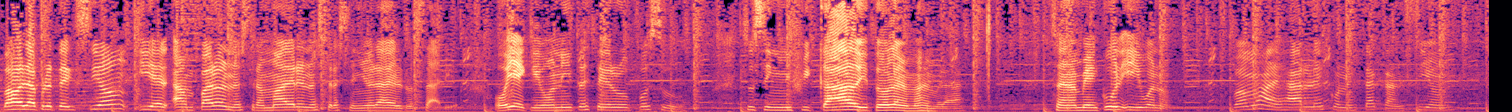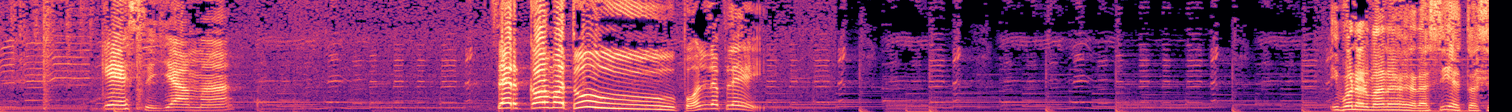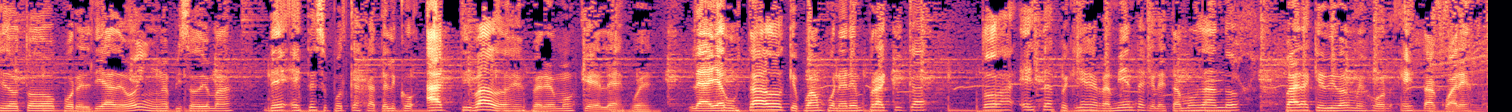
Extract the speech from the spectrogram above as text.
Bajo la protección y el amparo de nuestra Madre, Nuestra Señora del Rosario. Oye, qué bonito este grupo, su, significado y todo lo demás, en verdad. Suenan bien cool. Y bueno, vamos a dejarles con esta canción que se llama Ser como tú. Ponle play. Y bueno, hermanas, ahora sí, esto ha sido todo por el día de hoy, un episodio más de este su podcast católico activados. Esperemos que les pues les haya gustado, que puedan poner en práctica todas estas pequeñas herramientas que le estamos dando para que vivan mejor esta cuaresma.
